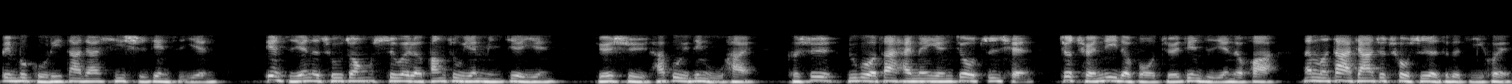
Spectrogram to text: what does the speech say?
并不鼓励大家吸食电子烟。电子烟的初衷是为了帮助烟民戒烟，也许它不一定无害。可是如果在还没研究之前就全力的否决电子烟的话，那么大家就错失了这个机会。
